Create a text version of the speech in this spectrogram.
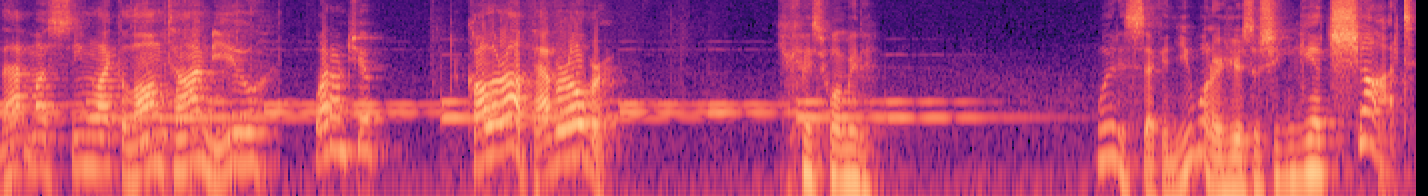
That must seem like a long time to you. Why don't you call her up, have her over? You guys want me to Wait a second. You want her here so she can get shot.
